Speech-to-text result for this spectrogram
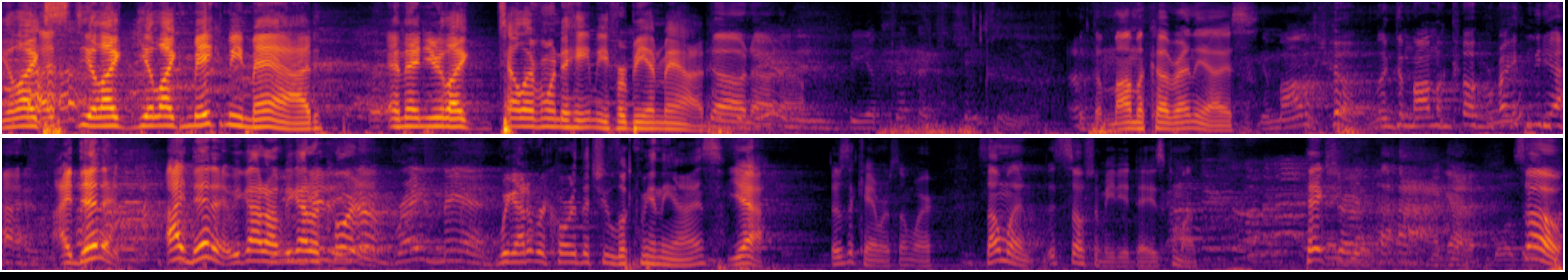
You like I- st- you like you like make me mad, and then you like tell everyone to hate me for being mad. No, no, no. Look the mama cover in the eyes. The mama cub. Look the mama cub right in the eyes. I did it. I did it. We got to we got to did it. record You're a brave man. We got to record that you looked me in the eyes. Yeah. There's a camera somewhere. Someone. It's social media days. Come on. Picture. I got it. So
